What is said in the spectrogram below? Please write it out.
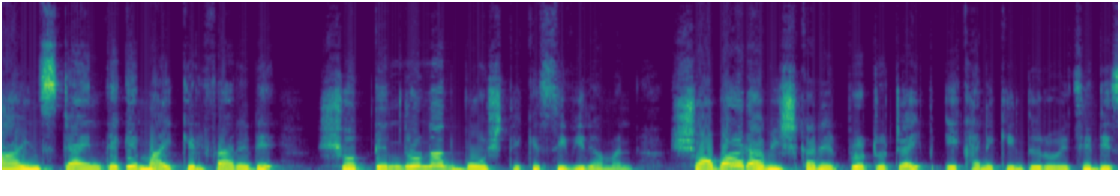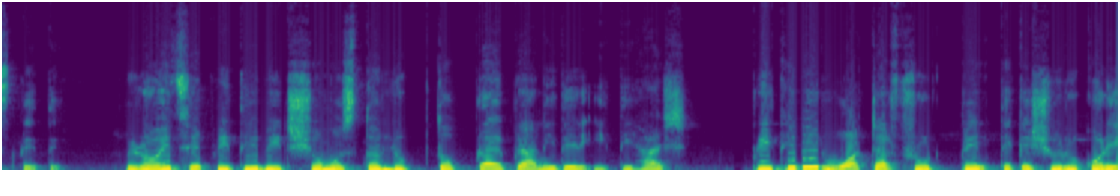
আইনস্টাইন থেকে মাইকেল ফ্যারেডে, সত্যেন্দ্রনাথ বোস থেকে সিভি রামান সবার আবিষ্কারের প্রোটোটাইপ এখানে কিন্তু রয়েছে ডিসপ্লেতে রয়েছে পৃথিবীর সমস্ত লুপ্তপ্রায় প্রাণীদের ইতিহাস পৃথিবীর ওয়াটার ফুটপ্রিন্ট থেকে শুরু করে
